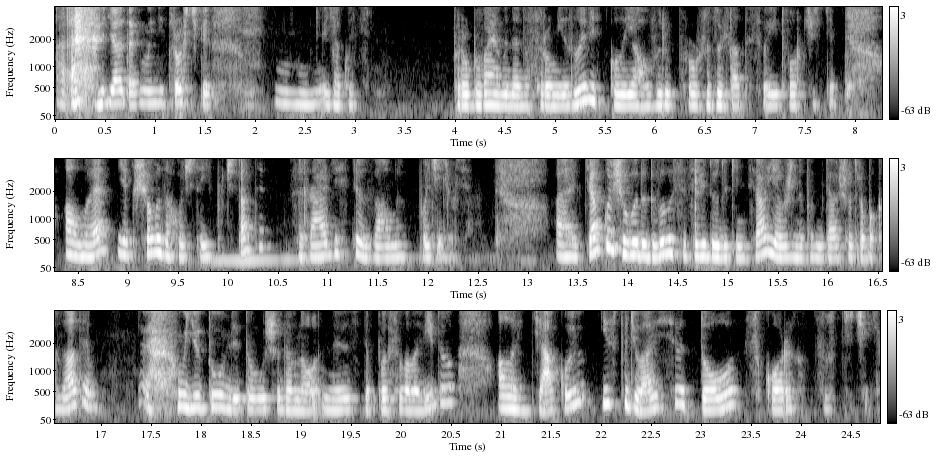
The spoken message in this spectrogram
Я так мені трошечки якось пробиває мене на сором'язливість, коли я говорю про результати своєї творчості. Але якщо ви захочете її почитати, з радістю з вами поділюся. Дякую, що ви додивилися це відео до кінця. Я вже не пам'ятаю, що треба казати у Ютубі, тому що давно не записувала відео. Але дякую і сподіваюся, до скорих зустрічей.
